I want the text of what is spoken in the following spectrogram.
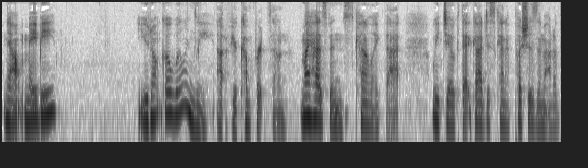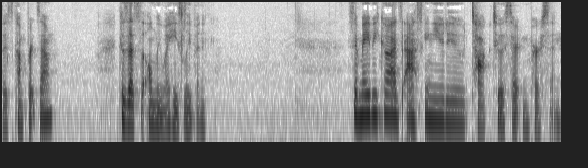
Now, maybe you don't go willingly out of your comfort zone. My husband's kind of like that. We joke that God just kind of pushes him out of this comfort zone because that's the only way he's leaving. So maybe God's asking you to talk to a certain person,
